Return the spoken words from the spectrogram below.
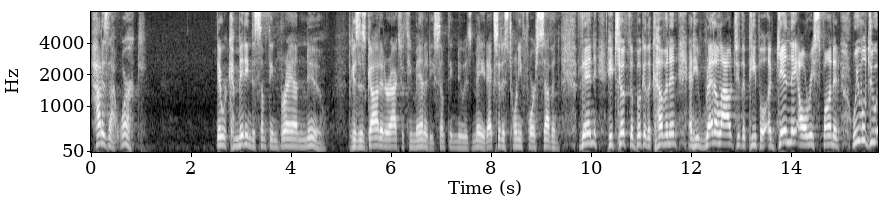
How does that work? They were committing to something brand new. Because as God interacts with humanity, something new is made. Exodus 24 7. Then he took the book of the covenant and he read aloud to the people. Again, they all responded, We will do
